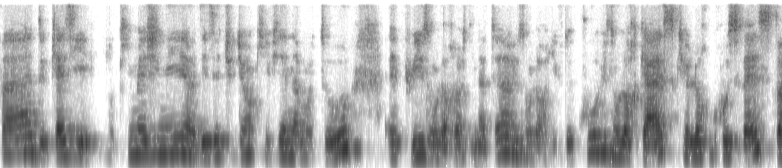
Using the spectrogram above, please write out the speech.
pas de casiers. Donc imaginez euh, des étudiants qui viennent à moto, et puis ils ont leur ordinateur, ils ont leur livre de cours, ils ont leur casque, leur grosse veste,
